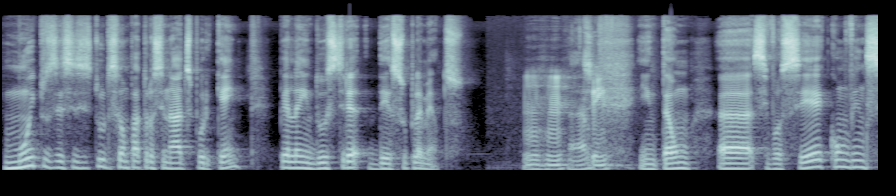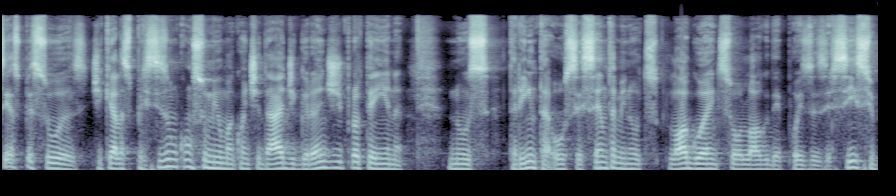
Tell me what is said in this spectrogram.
Muitos desses estudos são patrocinados por quem? Pela indústria de suplementos. Uhum, né? Sim. Então, uh, se você convencer as pessoas de que elas precisam consumir uma quantidade grande de proteína nos 30 ou 60 minutos, logo antes ou logo depois do exercício,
